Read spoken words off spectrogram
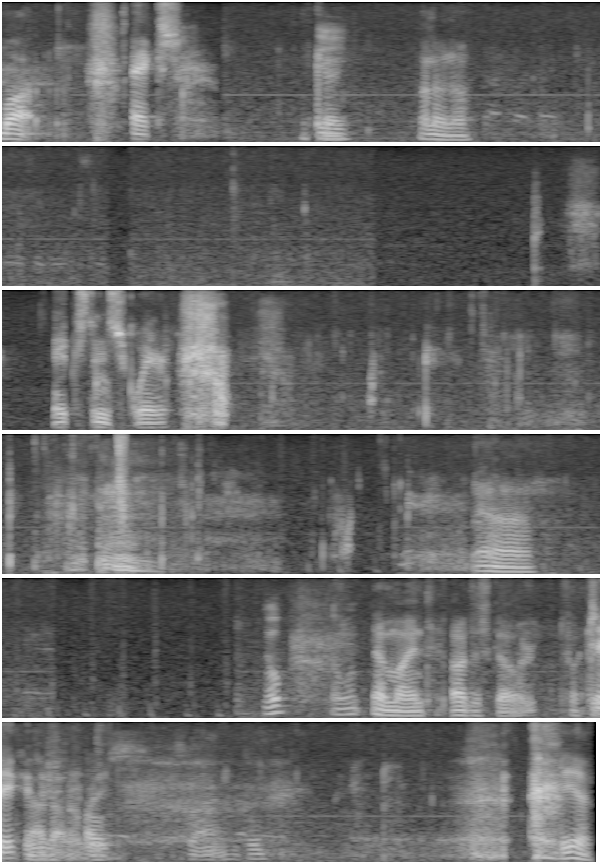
what? X. Okay. B. I don't know. X and square. Uh, Nope, that one. never mind. I'll just go. Fuck it. Take it. I if got a not, pulse. wait. That's what I can do. Oh dear.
